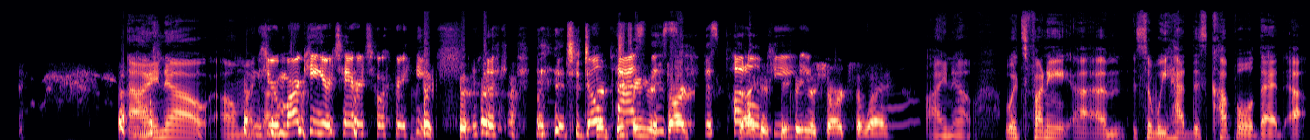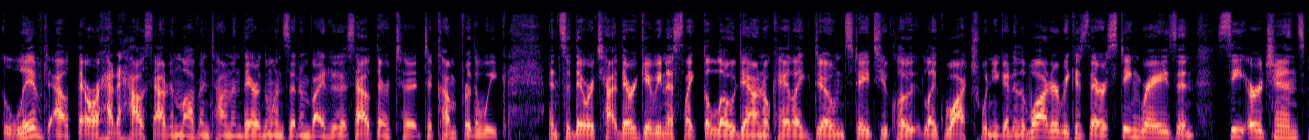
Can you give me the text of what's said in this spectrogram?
I know. Oh my god! You're marking your territory. to don't They're pass keeping the this, shark- this puddle Jack is pee. keeping the sharks away. I know. What's funny? Um, so we had this couple that uh, lived out there, or had a house out in La Ventana, and they're the ones that invited us out there to to come for the week. And so they were they were giving us like the lowdown. Okay, like don't stay too close. Like watch when you get in the water because there are stingrays and sea urchins.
